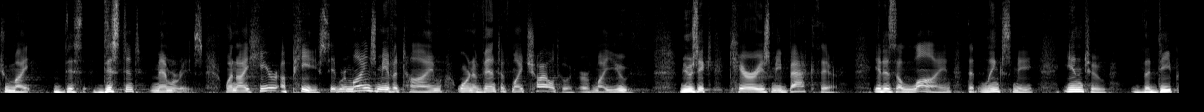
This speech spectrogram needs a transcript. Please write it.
to my dis distant memories. When I hear a piece, it reminds me of a time or an event of my childhood or of my youth. Music carries me back there. It is a line that links me into the deep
